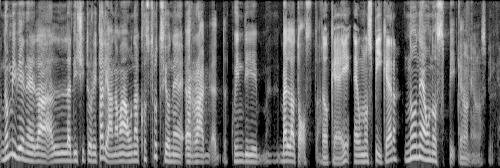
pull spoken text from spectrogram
non mi viene la, la dicitura italiana, ma ha una costruzione rugged, quindi bella tosta. Ok, è uno speaker? Non è uno speaker. Non è uno speaker.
